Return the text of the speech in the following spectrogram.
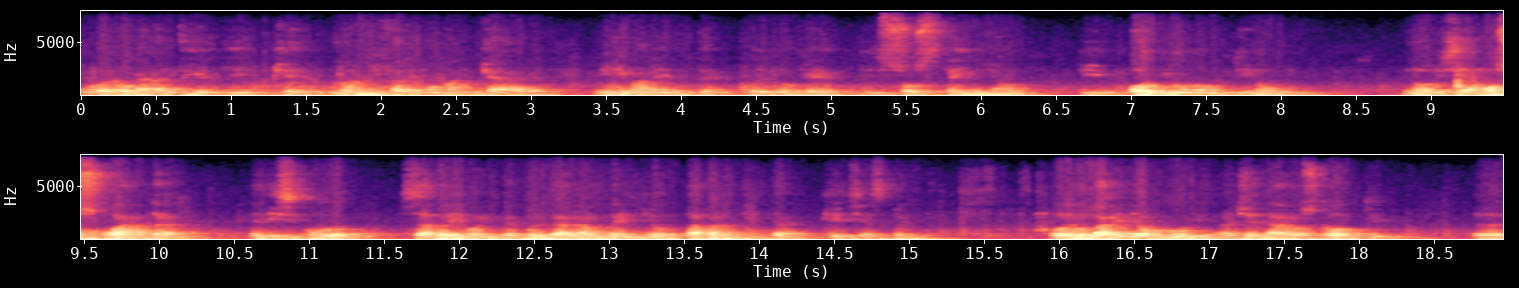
e volevo garantirgli che non gli faremo mancare minimamente quello che è il sostegno di ognuno di noi noi siamo squadra e di sicuro sapremo interpretare al meglio la partita che ci aspetta. Volevo fare gli auguri a Gennaro Scotti, eh,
